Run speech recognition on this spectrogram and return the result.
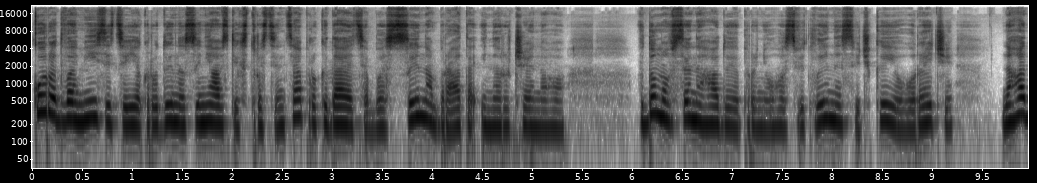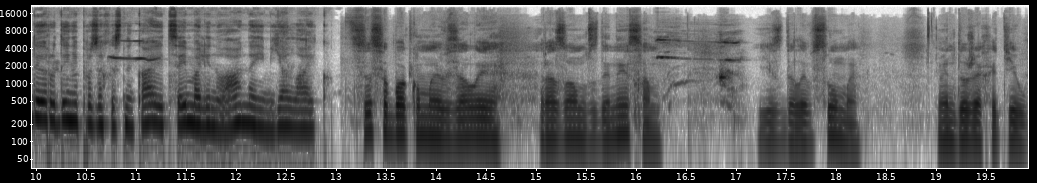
Скоро два місяці, як родина Синявських з прокидається без сина, брата і нареченого. Вдома все нагадує про нього світлини, свічки, його речі. Нагадує родині про захисника і цей малінуа на ім'я Лайк. Цю собаку ми взяли разом з Денисом, їздили в Суми. Він дуже хотів,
